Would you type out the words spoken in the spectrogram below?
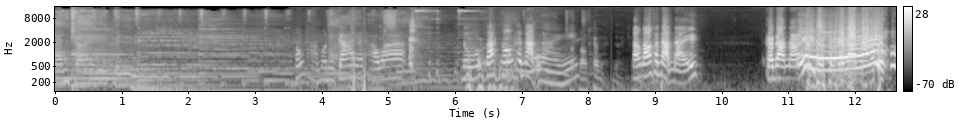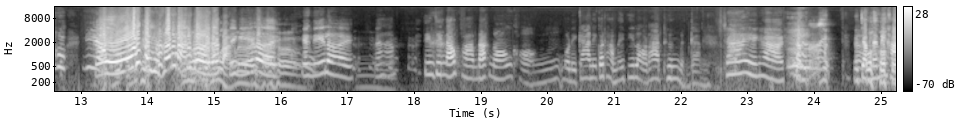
องใจเป็นหนึ่ง ต้องถามโมนิก้านะคะว่าหนูรักน้องขนาดไหน น้องแค่ไหนใหญ่รักน้องขนาดไหน ขนาดไหนขนาดไหนโอ้ยไปอยู่ข้างหลังเลยนะข้างหลังอย่างเลยนี้เลยเอออย่างนี้เลยนะคะจริงๆ แล้วความรักน้องของโมนิก้านี่ก็ทำให้พี่ลอร่าทึ่งเหมือนกัน ใช่ค่ะจำห นูหนูจำได้ไหมคะ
